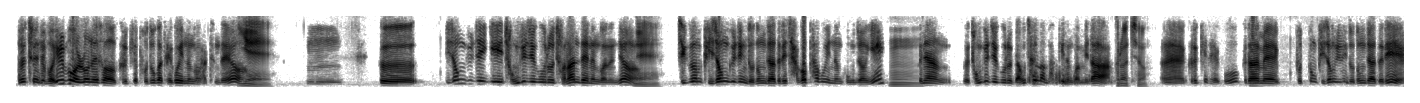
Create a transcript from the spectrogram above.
그렇죠. 이제 뭐 일부 언론에서 그렇게 보도가 되고 있는 것 같은데요. 예. 음, 그 비정규직이 정규직으로 전환되는 거는요. 네. 지금 비정규직 노동자들이 작업하고 있는 공정이 음. 그냥 그 정규직으로 명찰만 바뀌는 겁니다. 그렇죠. 예, 그렇게 되고 그다음에 보통 비정규직 노동자들이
